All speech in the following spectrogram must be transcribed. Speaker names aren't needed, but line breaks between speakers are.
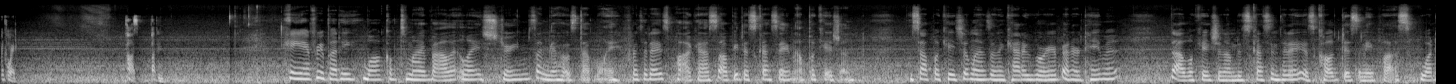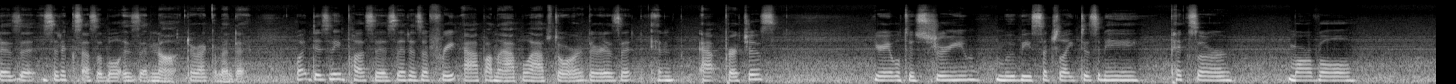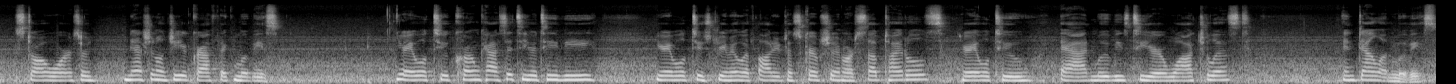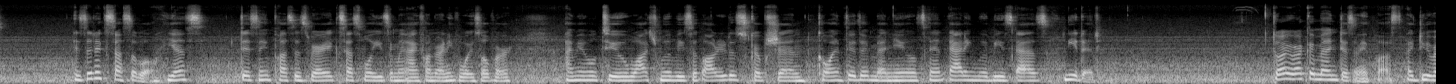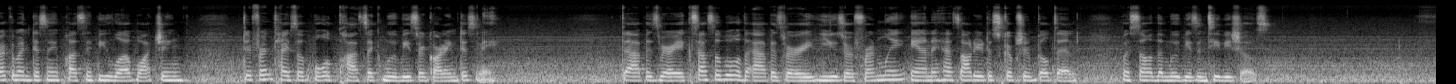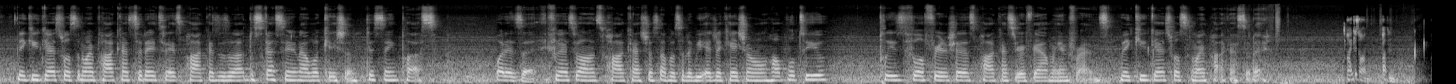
Record. Pause. Button.
Hey everybody, welcome to my Violet Light streams. I'm your host Emily. For today's podcast, I'll be discussing an application. This application lands in the category of entertainment. The application I'm discussing today is called Disney Plus. What is it? Is it accessible? Is it not? To recommend it. What Disney Plus is, it is a free app on the Apple App Store. There is an in-app purchase. You're able to stream movies such like Disney, Pixar, Marvel, Star Wars, or National Geographic movies. You're able to Chromecast it to your TV. You're able to stream it with audio description or subtitles. You're able to add movies to your watch list and download movies. Is it accessible? Yes, Disney Plus is very accessible using my iPhone or any voiceover. I'm able to watch movies with audio description, going through the menus, and adding movies as needed. Do I recommend Disney Plus? I do recommend Disney Plus if you love watching different types of old classic movies regarding Disney. The app is very accessible, the app is very user friendly, and it has audio description built in with some of the movies and TV shows. Thank you guys for listening to my podcast today. Today's podcast is about discussing an application, Disney Plus. What is it? If you guys found this podcast, this episode to be educational and helpful to you, please feel free to share this podcast with your family and friends. Thank you guys for listening to my podcast today.
Mic is on. Button.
